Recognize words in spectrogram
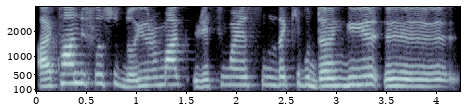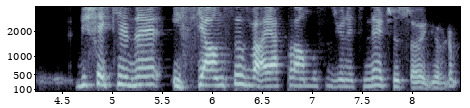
artan nüfusu doyurmak, üretim arasındaki bu döngüyü e, bir şekilde isyansız ve ayaklanmasız yönetimler için söylüyorum.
